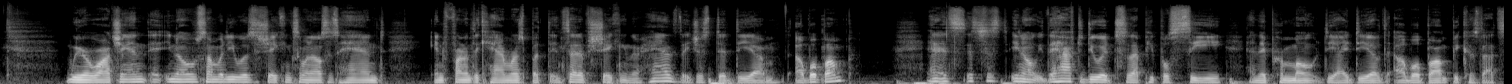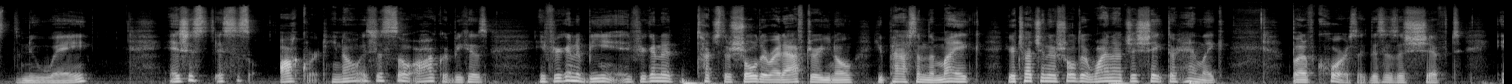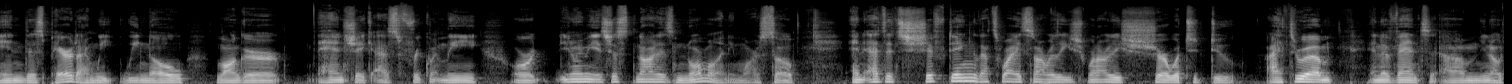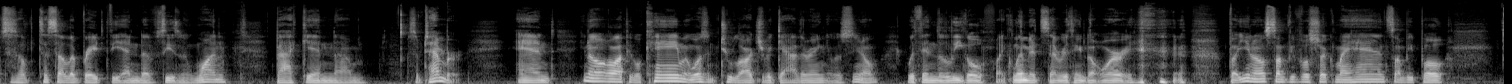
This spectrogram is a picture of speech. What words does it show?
we were watching, and you know, somebody was shaking someone else's hand in front of the cameras, but instead of shaking their hands, they just did the um, elbow bump. And it's it's just you know they have to do it so that people see and they promote the idea of the elbow bump because that's the new way. It's just it's just awkward, you know. It's just so awkward because if you're gonna be if you're gonna touch their shoulder right after you know you pass them the mic, you're touching their shoulder. Why not just shake their hand like? But of course, like this is a shift in this paradigm. We we no longer handshake as frequently or you know what I mean? It's just not as normal anymore. So and as it's shifting that's why it's not really we're not really sure what to do. I threw um, an event um, you know to, to celebrate the end of season one back in um, September and you know a lot of people came it wasn't too large of a gathering it was you know within the legal like limits everything don't worry but you know some people shook my hand some people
